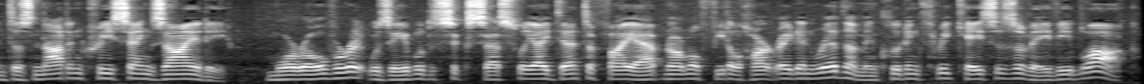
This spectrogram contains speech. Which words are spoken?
and does not increase anxiety. Moreover, it was able to successfully identify abnormal fetal heart rate and rhythm, including three cases of AV block.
